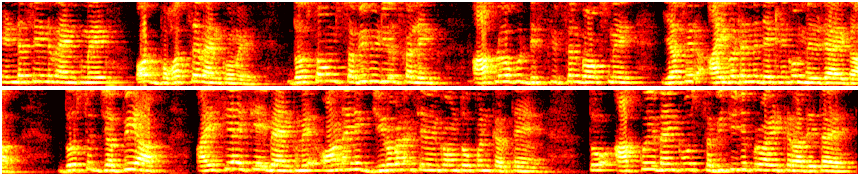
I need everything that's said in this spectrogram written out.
इंडसइंड बैंक में और बहुत से बैंकों में। दोस्तों, उन सभी वीडियोस का लिंक आप लोगों को डिस्क्रिप्शन बॉक्स में या फिर आई बटन में देखने को मिल जाएगा। दोस्तों, जब भी आप आईसीआईसीआई बैंक में ऑनलाइन एक zero balance saving account open करते हैं तो आपको ये बैंक वो सभी चीज़ें प्रोवाइड करा देता है,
